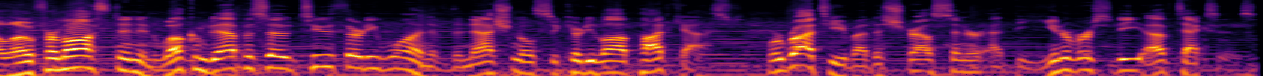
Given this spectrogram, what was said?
Hello from Austin, and welcome to episode 231 of the National Security Law Podcast. We're brought to you by the Strauss Center at the University of Texas.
